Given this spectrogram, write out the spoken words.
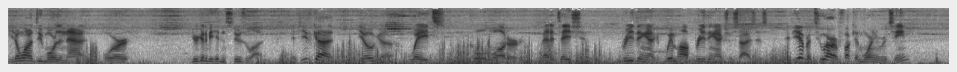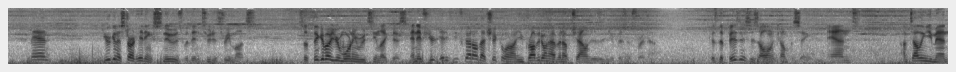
You don't want to do more than that or you're going to be hitting snooze a lot. If you've got yoga, weights, cold water, meditation, breathing, Wim Hof breathing exercises, if you have a two hour fucking morning routine, man, you're going to start hitting snooze within two to three months. So think about your morning routine like this. And if you're if you've got all that shit going on, you probably don't have enough challenges in your business right now. Because the business is all encompassing. And I'm telling you, man,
